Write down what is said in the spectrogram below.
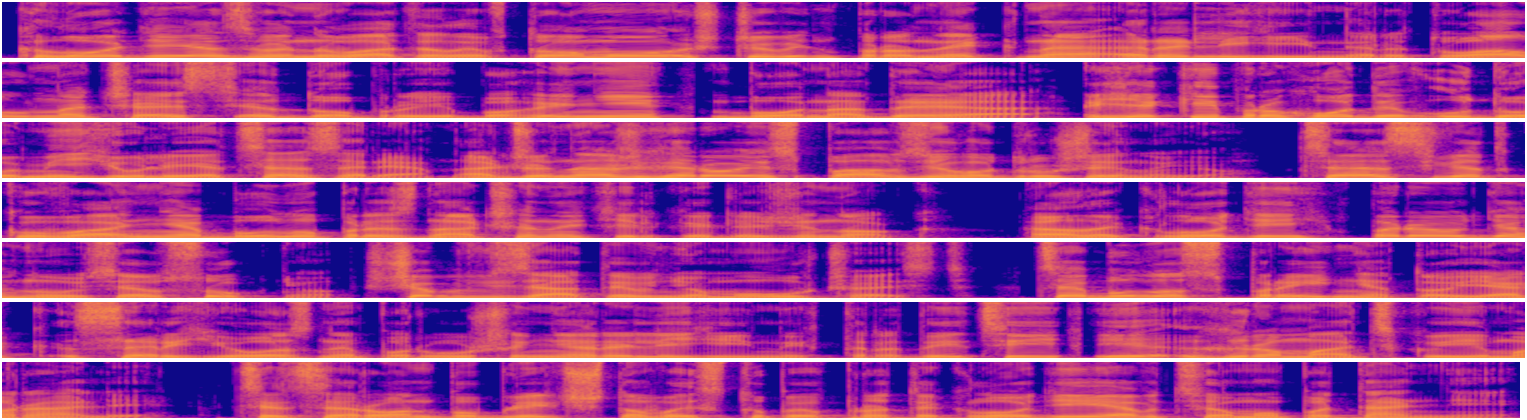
Клодія звинуватили в тому, що він проник на релігійний ритуал на честь доброї богині Бонадеа, який проходив у домі Юлія Цезаря. Адже наш герой спав з його дружиною. Це святкування було призначене тільки для жінок. Але Клодій переодягнувся в сукню, щоб взяти в ньому участь. Це було сприйнято як серйозне порушення релігійних традицій і громадської моралі. Цицерон публічно виступив проти Клодія в цьому питанні,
